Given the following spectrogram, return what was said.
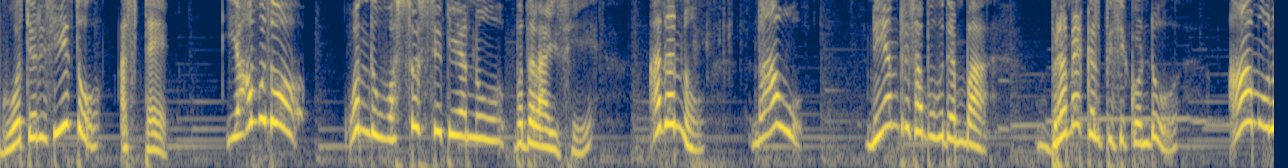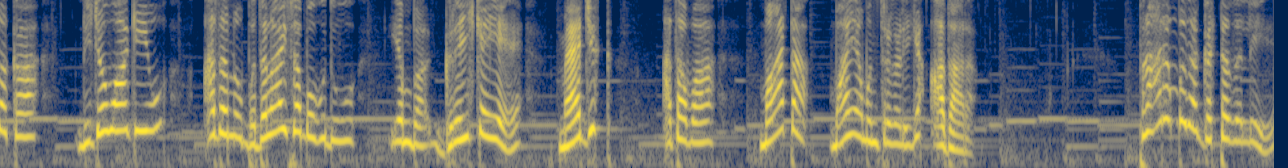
ಗೋಚರಿಸಿತು ಅಷ್ಟೇ. ಯಾವುದೋ ಒಂದು ವಸ್ತುಸ್ಥಿತಿಯನ್ನು ಬದಲಾಯಿಸಿ ಅದನ್ನು ನಾವು ನಿಯಂತ್ರಿಸಬಹುದೆಂಬ ಭ್ರಮೆ ಕಲ್ಪಿಸಿಕೊಂಡು ಆ ಮೂಲಕ ನಿಜವಾಗಿಯೂ ಅದನ್ನು ಬದಲಾಯಿಸಬಹುದು ಎಂಬ ಗ್ರಹಿಕೆಯೇ ಮ್ಯಾಜಿಕ್ ಅಥವಾ ಮಾಟ ಮಾಯಮಂತ್ರಗಳಿಗೆ ಆಧಾರ. ಪ್ರಾರಂಭದ ಘಟ್ಟದಲ್ಲಿ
